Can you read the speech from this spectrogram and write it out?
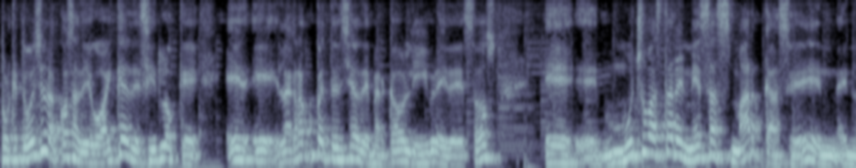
Porque te voy a decir una cosa, Diego, hay que decirlo que eh, eh, la gran competencia de Mercado Libre y de esos eh, eh, mucho va a estar en esas marcas, eh, en,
